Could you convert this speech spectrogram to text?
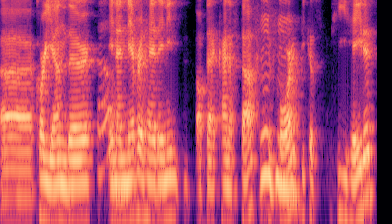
uh, coriander, and I Oh. never had any of that kind of stuff Mhm. before because he hated.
